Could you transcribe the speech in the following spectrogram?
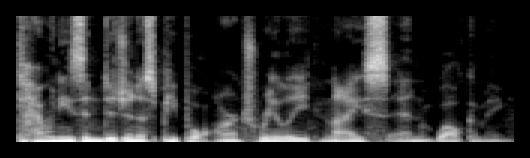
Taiwanese indigenous people aren't really nice and welcoming.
